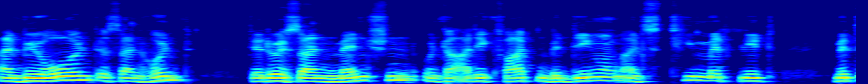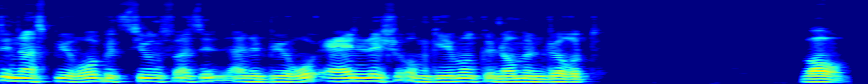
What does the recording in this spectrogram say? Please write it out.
Ein Bürohund ist ein Hund, der durch seinen Menschen unter adäquaten Bedingungen als Teammitglied mit in das Büro bzw. in eine büroähnliche Umgebung genommen wird. Wow.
